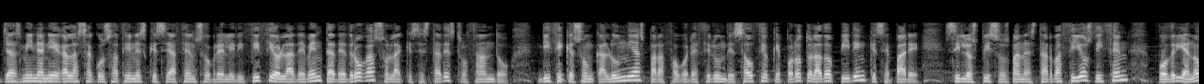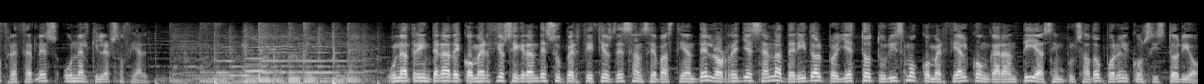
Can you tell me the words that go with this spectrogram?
Yasmina niega las acusaciones que se hacen sobre el edificio, la de venta de drogas o la que se está destrozando. Dice que son calumnias para favorecer un desahucio que por otro lado piden que se pare. Si los pisos van a estar vacíos, dicen, podrían ofrecerles un alquiler social. Una treintena de comercios y grandes superficies de San Sebastián de los Reyes se han adherido al proyecto Turismo Comercial con Garantías impulsado por el consistorio.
